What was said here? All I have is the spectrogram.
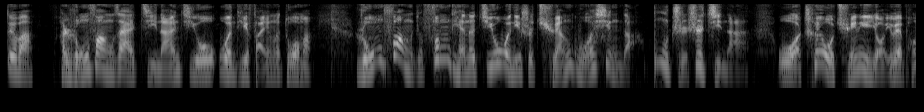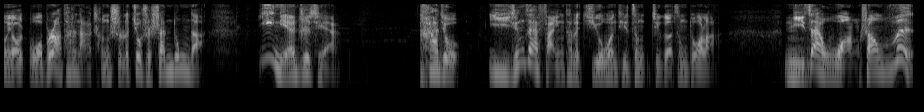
对吧？它荣放在济南机油问题反映的多吗？荣放这丰田的机油问题是全国性的，不只是济南。我车友群里有一位朋友，我不知道他是哪个城市的，就是山东的。一年之前，他就已经在反映他的机油问题增这个增多了。你在网上问，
